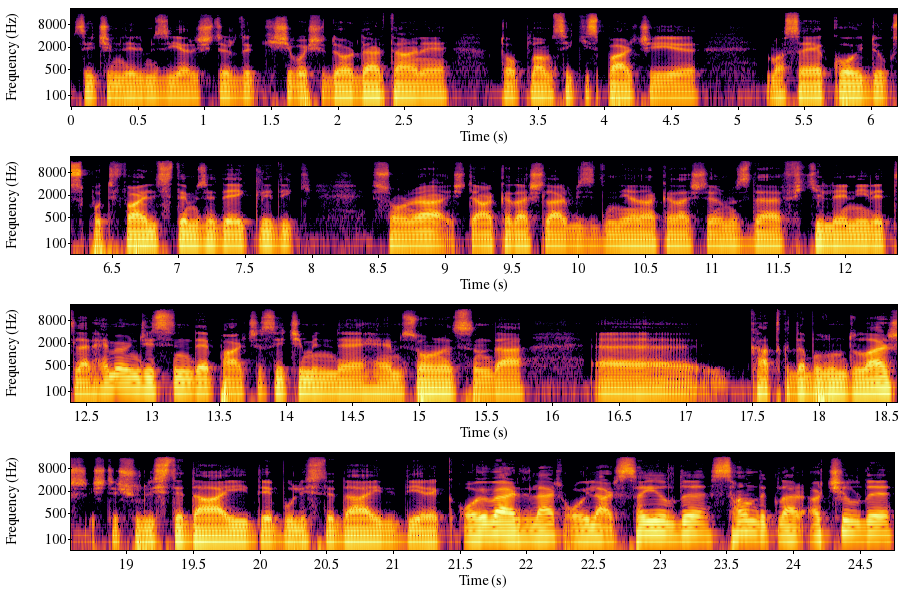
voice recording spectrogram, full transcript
Seçimlerimizi yarıştırdık. Kişi başı dörder tane toplam 8 parçayı masaya koyduk. Spotify listemize de ekledik. Sonra işte arkadaşlar bizi dinleyen arkadaşlarımız da fikirlerini ilettiler. Hem öncesinde parça seçiminde hem sonrasında e, katkıda bulundular. İşte şu liste daha iyiydi, bu liste daha iyiydi diyerek oy verdiler. Oylar sayıldı, sandıklar açıldı.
